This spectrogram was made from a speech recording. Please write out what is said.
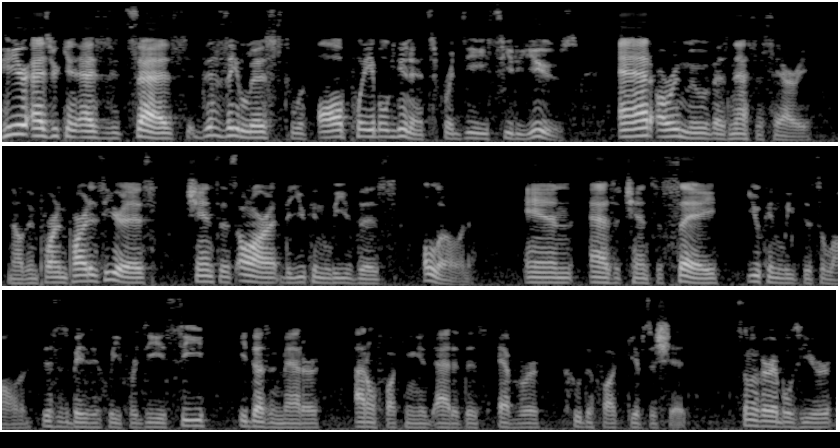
Here, as you can, as it says, this is a list with all playable units for DAC to use. Add or remove as necessary. Now the important part is here is, chances are that you can leave this alone and as a chance to say, you can leave this alone. This is basically for DAC. It doesn't matter. I don't fucking added this ever. Who the fuck gives a shit? Some variables here,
